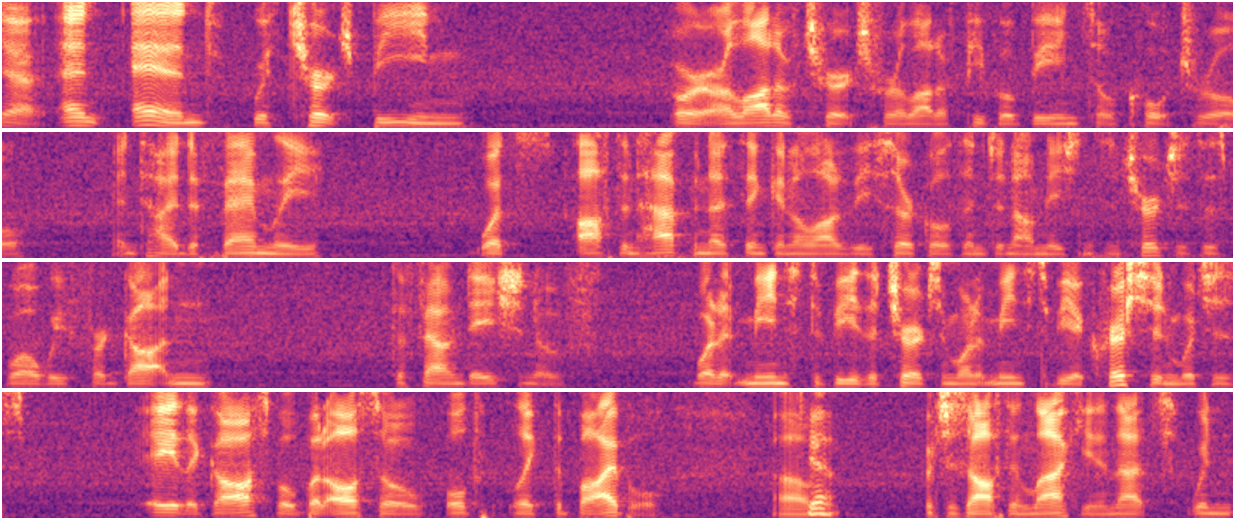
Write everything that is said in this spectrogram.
Yeah, and and with church being, or a lot of church for a lot of people being so cultural and tied to family, what's often happened, I think, in a lot of these circles and denominations and churches is well, we've forgotten the foundation of what it means to be the church and what it means to be a Christian, which is a the gospel, but also like the Bible, um, Yeah. which is often lacking, and that's when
